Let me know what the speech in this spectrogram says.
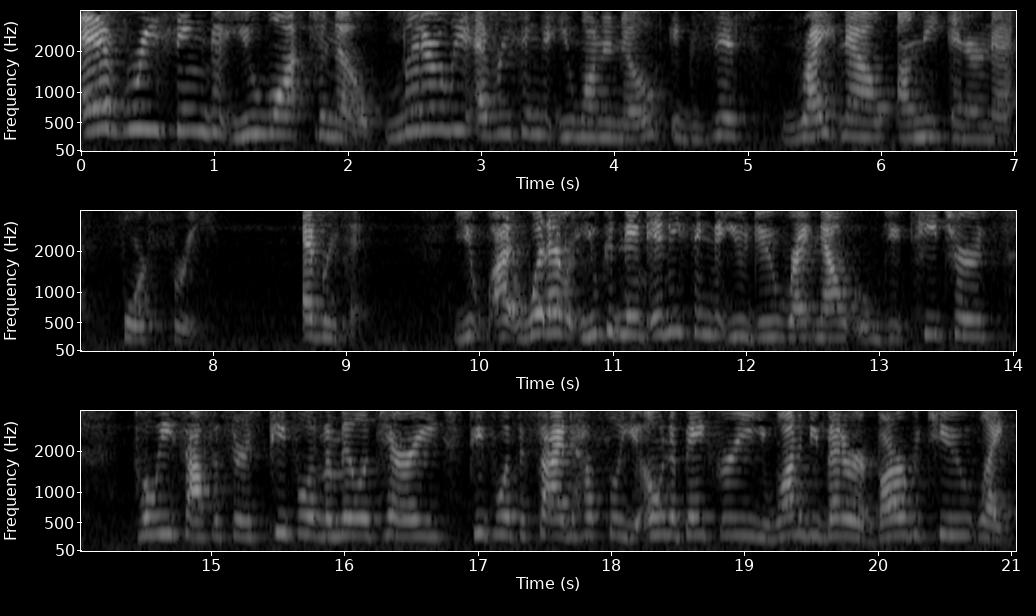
Everything that you want to know, literally everything that you want to know, exists right now on the internet for free. Everything. You, I, whatever, you could name anything that you do right now, you, teachers, police officers, people in the military, people with a side hustle, you own a bakery, you want to be better at barbecue, like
